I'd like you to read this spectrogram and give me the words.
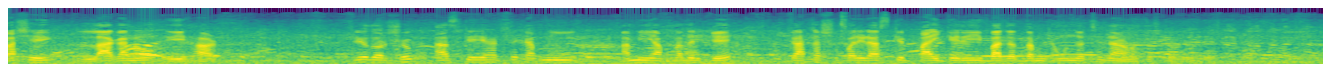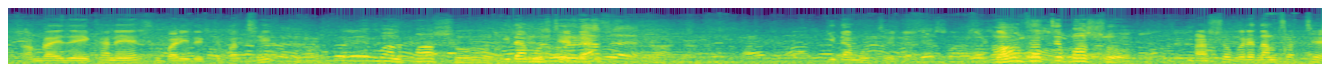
পাশেই লাগানো এই হাট। প্রিয় দর্শক, আজকে এই হাট থেকে আপনি, আমি আপনাদেরকে কাঁচা সুপারির আজকে পাইকারি বাজার দাম কেমন যাচ্ছে জানানোর চেষ্টা করব। আমরা এই যে এখানে সুপারি দেখতে পাচ্ছি। কি দাম হচ্ছে এটা? কি দাম হচ্ছে এটা? দাম চাচ্ছে পাঁচশো। পাঁচশো করে দাম চাচ্ছে?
